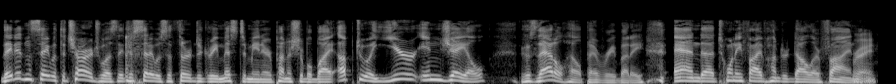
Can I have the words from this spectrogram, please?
They didn't say what the charge was. They just said it was a third degree misdemeanor, punishable by up to a year in jail, because that'll help everybody, and a twenty five hundred dollar fine. Right.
